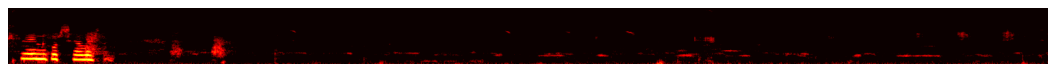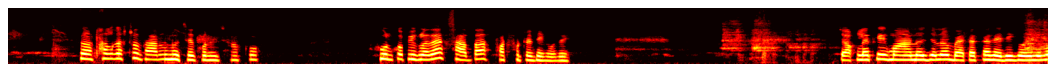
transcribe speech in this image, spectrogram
ট্রেন করছে আমার কাঁঠাল গাছটা দারুণ হচ্ছে করে ঝাঁকো ফুলকপিগুলো দেখ সাদা ফটফটে নেই করে। চকলেট কেক বানানোর জন্য ব্যাটারটা রেডি করে নেব।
